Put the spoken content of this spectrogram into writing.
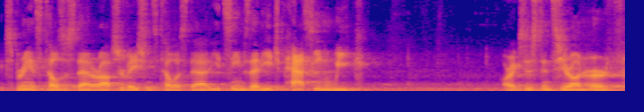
Experience tells us that, our observations tell us that. It seems that each passing week, our existence here on earth,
